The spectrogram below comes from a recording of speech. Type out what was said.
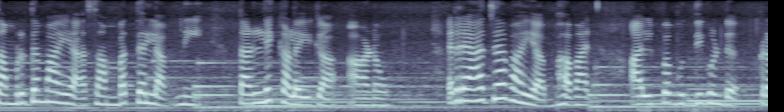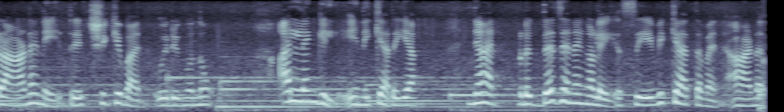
സമൃദ്ധമായ സമ്പത്തെല്ലാം നീ തള്ളിക്കളയുക ആണോ? രാജാവായ ഭവാൻ അല്പബുദ്ധി കൊണ്ട് പ്രാണനെ രക്ഷിക്കുവാൻ ഒരുങ്ങുന്നു. അല്ലെങ്കിൽ എനിക്കറിയാം ഞാൻ വൃദ്ധജനങ്ങളെ സേവിക്കാത്തവൻ ആണ്.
